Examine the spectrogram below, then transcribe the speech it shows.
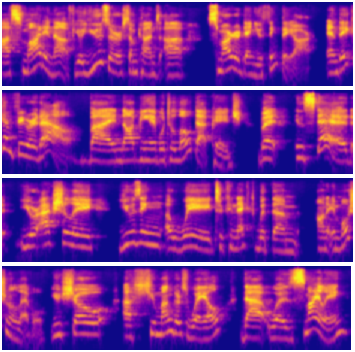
are smart enough. Your users sometimes are smarter than you think they are and they can figure it out by not being able to load that page. But instead, you're actually using a way to connect with them on an emotional level. You show a humongous whale that was smiling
